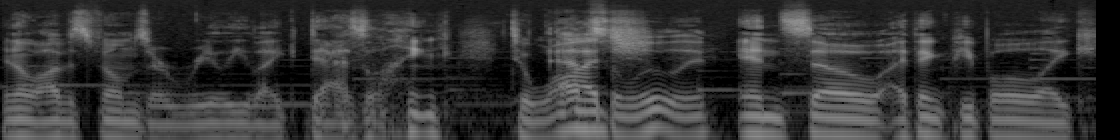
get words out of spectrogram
and a lot of his films are really like dazzling to watch. Absolutely. and so I think people like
